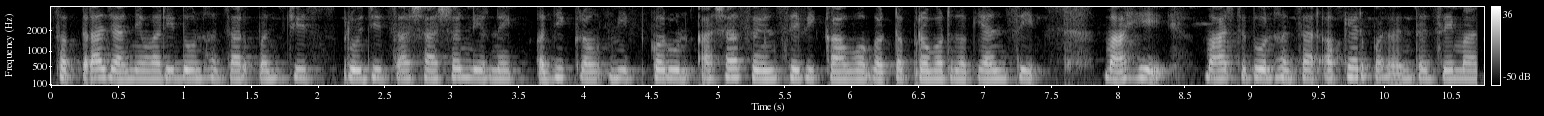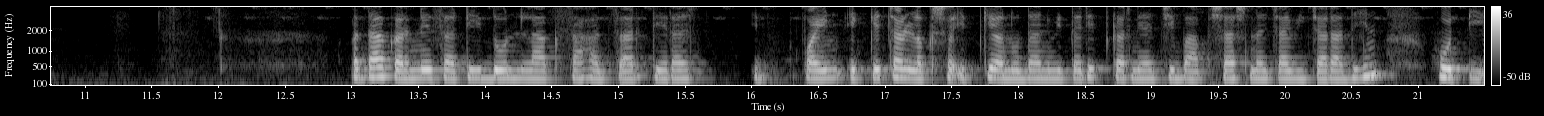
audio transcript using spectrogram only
सतरा जानेवारी दोन हजार पंचवीस रोजीचा शासन निर्णय अधिक्रमित करून आशा स्वयंसेविका व गटप्रवर्तक यांचे माहे मार्च दोन हजार अखेरपर्यंतचे मा अदा करण्यासाठी दोन लाख सहा हजार तेरा पॉईंट एक्केचाळीस लक्ष इतके अनुदान वितरित करण्याची बाब शासनाच्या विचाराधीन होती.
